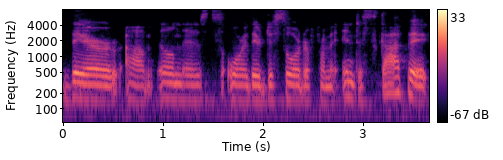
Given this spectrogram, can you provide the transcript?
their um, illness or their disorder from an endoscopic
